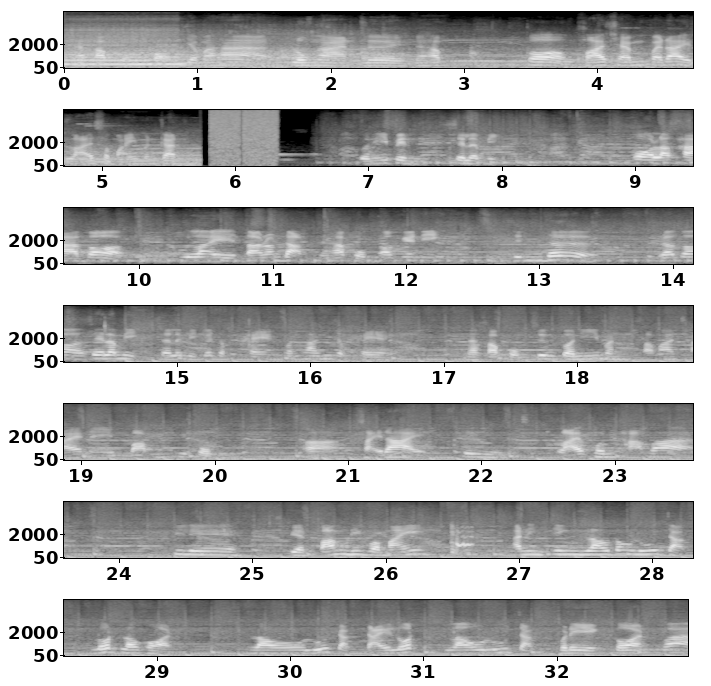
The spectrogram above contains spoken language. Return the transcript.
นะครับผมของ Yamaha โรงงานเลยนะครับ ก็คว้าแชมป์ไปได้หลายสมัยเหมือนกัน ตัวนี้เป็นเซรามิก ก็ราคาก็ไล่ตามลำดับนะครับผมออร์แกนิกซินเตอร์แล้วก็เซรามิกเซรามิกก็จะแพงค่อนข้างที่จะแพงนะครับผมซึ่งตัวนี้มันสามารถใช้ในปั๊มที่ผมใส่ได้ ซึ่งหลายคนถามว่าพี่เลเปลี่ยนปั๊มดีกว่าไหมอันจริงๆ เราต้องรู้จักรถเราก่อน เรารู้จักใจรถ เรารู้จักเบรกก่อนว่า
